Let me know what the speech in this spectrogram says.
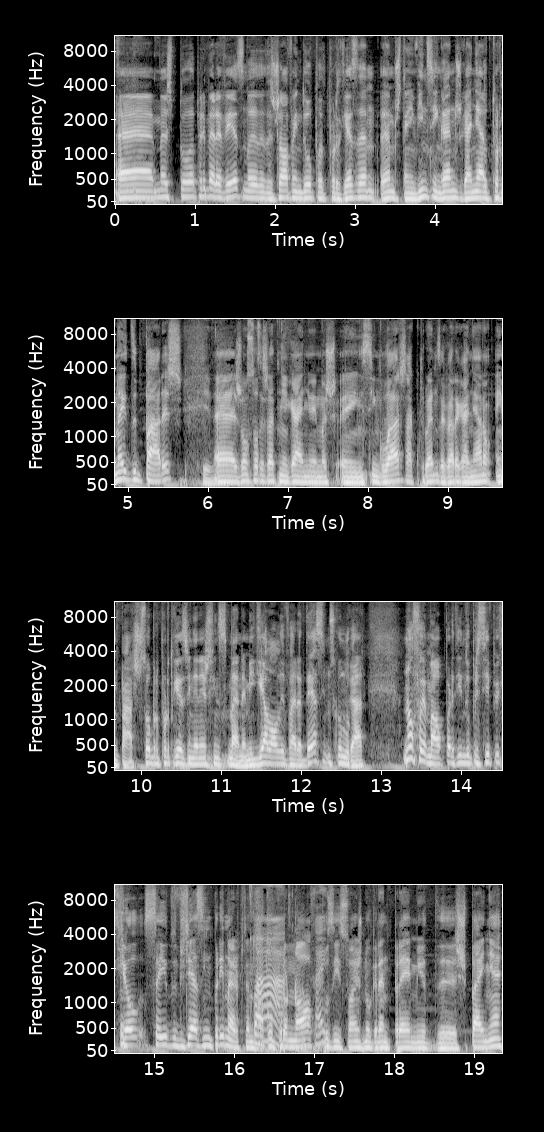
Ah, mas pela primeira vez, uma jovem dupla de portuguesa, ambos têm 25 anos, ganharam o torneio de pares. Ah, João Sousa já tinha ganho em, em singulares há 4 anos, agora ganharam em pares. Sobre portugueses ainda neste fim de semana, Miguel Oliveira, 12 lugar. Não foi mal, partindo do princípio que ele saiu de 21, portanto Claro. recuperou 9 ok. posições no Grande Prémio de Espanha.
